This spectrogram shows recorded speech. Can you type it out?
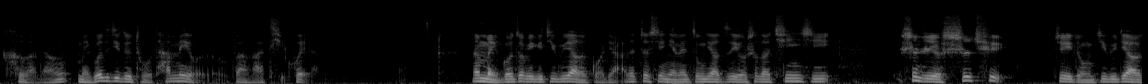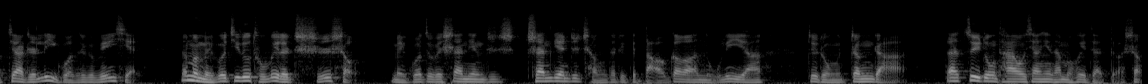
可能美国的基督徒他没有办法体会的。那美国作为一个基督教的国家，那这些年来宗教自由受到侵袭，甚至又失去这种基督教价值立国的这个危险。那么美国基督徒为了持守美国作为山巅之山殿之城的这个祷告啊、努力啊、这种挣扎，但最终他我相信他们会在得胜。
